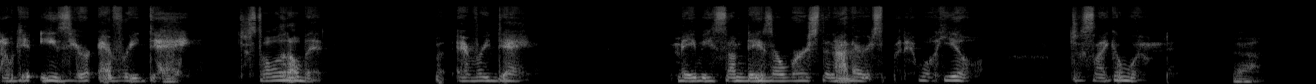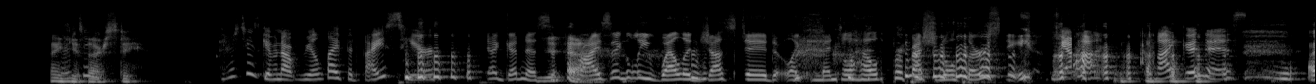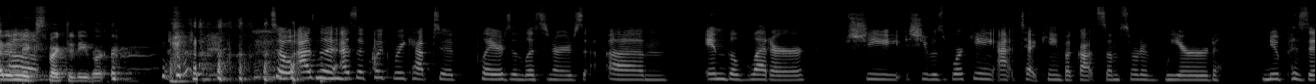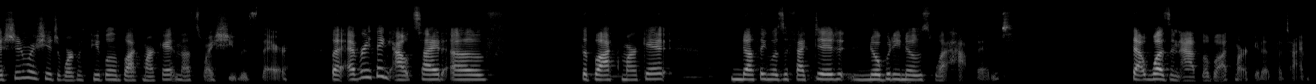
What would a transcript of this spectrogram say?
It'll get easier every day, just a little bit, but every day. Maybe some days are worse than others, but it will heal, just like a wound. Yeah. Thank you, Thirsty. Thirsty. Thirsty's giving out real life advice here. Yeah, goodness. Yeah. Surprisingly well adjusted, like mental health professional thirsty. yeah. My goodness. I didn't Um, expect it either. so as a as a quick recap to players and listeners um in the letter she she was working at tech king but got some sort of weird new position where she had to work with people in black market and that's why she was there. But everything outside of the black market nothing was affected. Nobody knows what happened. That wasn't at the black market at the time.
